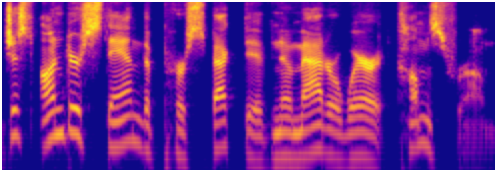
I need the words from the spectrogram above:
just understand the perspective no matter where it comes from.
